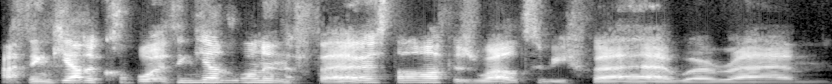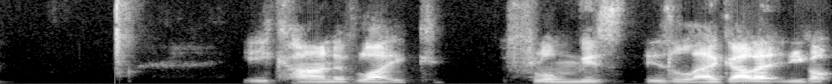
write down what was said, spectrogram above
I think he had a couple. I think he had one in the first half as well. To be fair, where um, he kind of like flung his, his leg at it, and he got.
